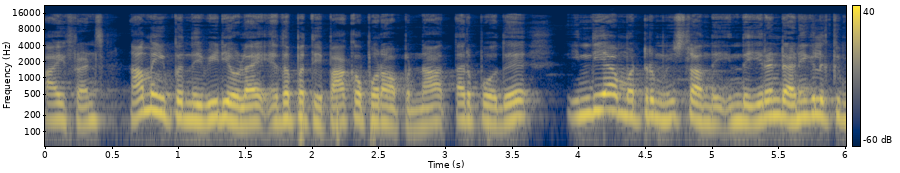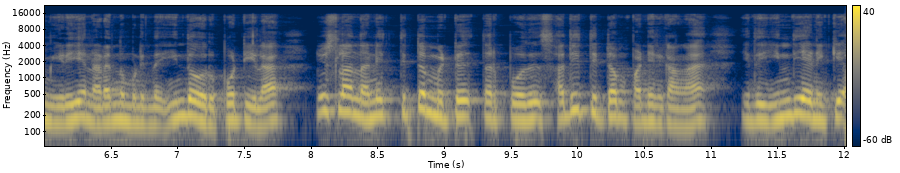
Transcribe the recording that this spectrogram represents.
ஹாய் ஃப்ரெண்ட்ஸ் நாம் இப்போ இந்த வீடியோவில் எதை பற்றி பார்க்க போகிறோம் அப்படின்னா தற்போது இந்தியா மற்றும் நியூசிலாந்து இந்த இரண்டு அணிகளுக்கும் இடையே நடந்து முடிந்த இந்த ஒரு போட்டியில் நியூசிலாந்து அணி திட்டமிட்டு தற்போது சதி திட்டம் பண்ணியிருக்காங்க. இது இந்திய அணிக்கு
